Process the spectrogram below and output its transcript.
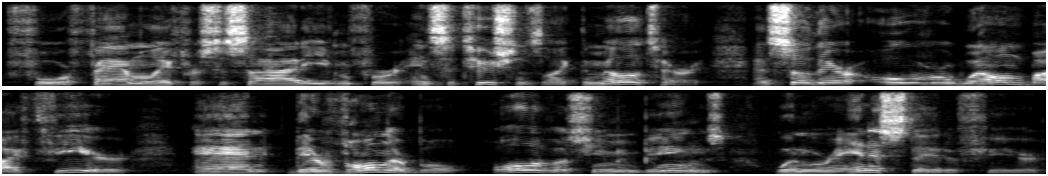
for family, for society, even for institutions like the military. And so they're overwhelmed by fear and they're vulnerable, all of us human beings, when we're in a state of fear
